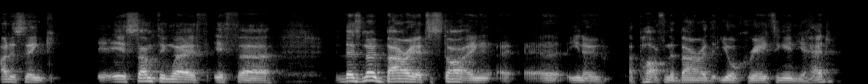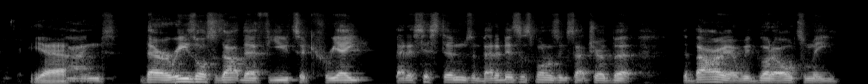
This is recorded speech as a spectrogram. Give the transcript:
I just think it's something where if, if uh, there's no barrier to starting, uh, uh, you know, apart from the barrier that you're creating in your head. Yeah, and there are resources out there for you to create better systems and better business models, etc. But the barrier we've got to ultimately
